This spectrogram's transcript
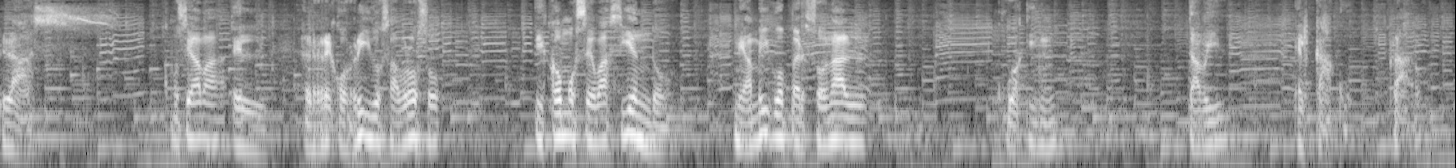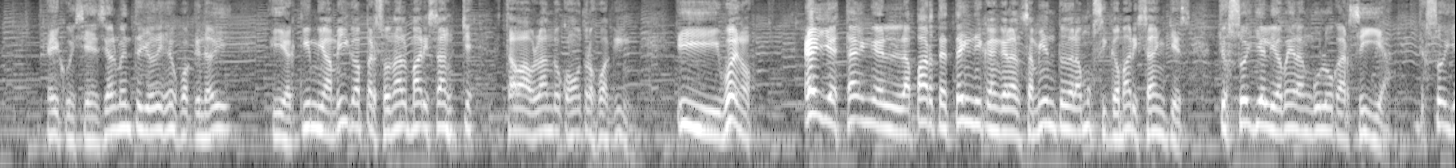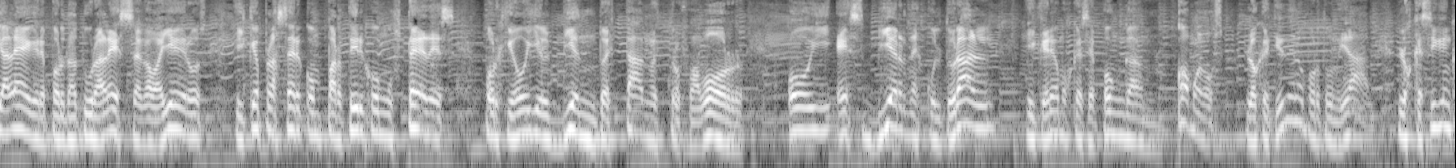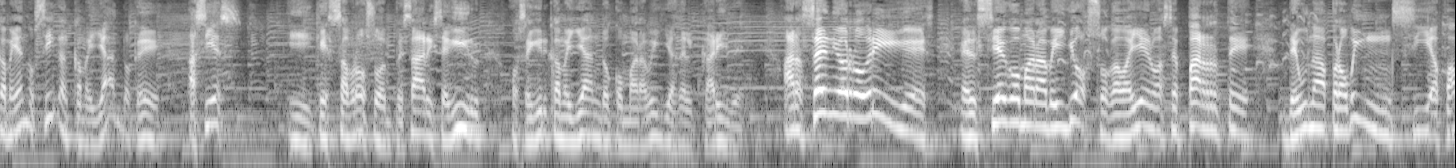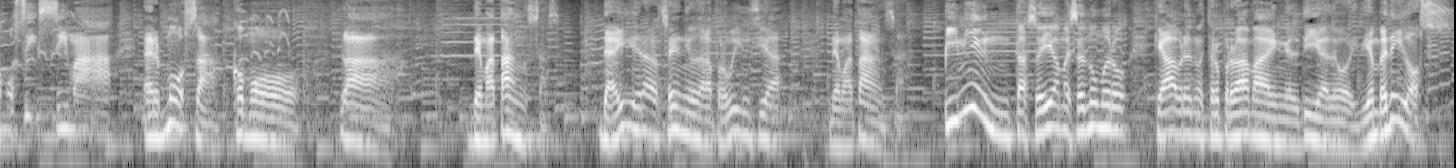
las, ¿cómo se llama? El, el recorrido sabroso y cómo se va haciendo mi amigo personal Joaquín David el Caco, claro coincidencialmente yo dije Joaquín David y aquí mi amiga personal Mari Sánchez estaba hablando con otro Joaquín. Y bueno, ella está en la parte técnica en el lanzamiento de la música, Mari Sánchez. Yo soy Eliabel Angulo García. Yo soy alegre por naturaleza, caballeros, y qué placer compartir con ustedes, porque hoy el viento está a nuestro favor. Hoy es Viernes Cultural y queremos que se pongan cómodos los que tienen la oportunidad, los que siguen camellando, sigan camellando, que así es. Y que es sabroso empezar y seguir o seguir camellando con maravillas del Caribe. Arsenio Rodríguez, el ciego maravilloso caballero, hace parte de una provincia famosísima, hermosa, como la de Matanzas. De ahí era Arsenio de la provincia de Matanzas. Pimienta se llama ese número que abre nuestro programa en el día de hoy. Bienvenidos.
